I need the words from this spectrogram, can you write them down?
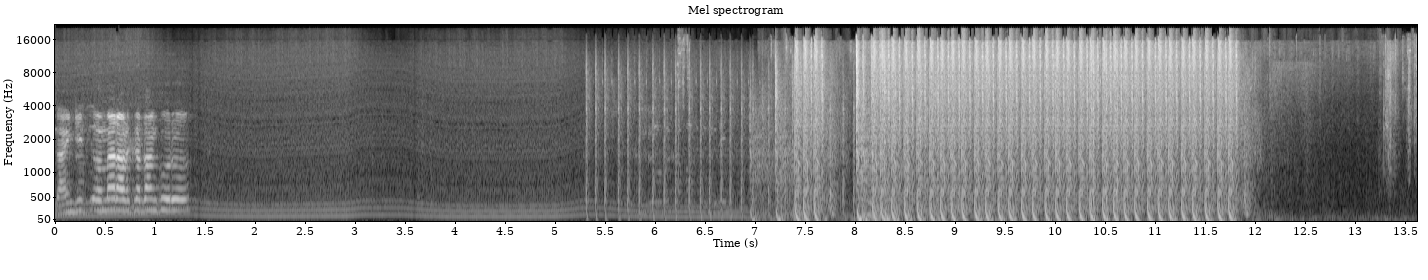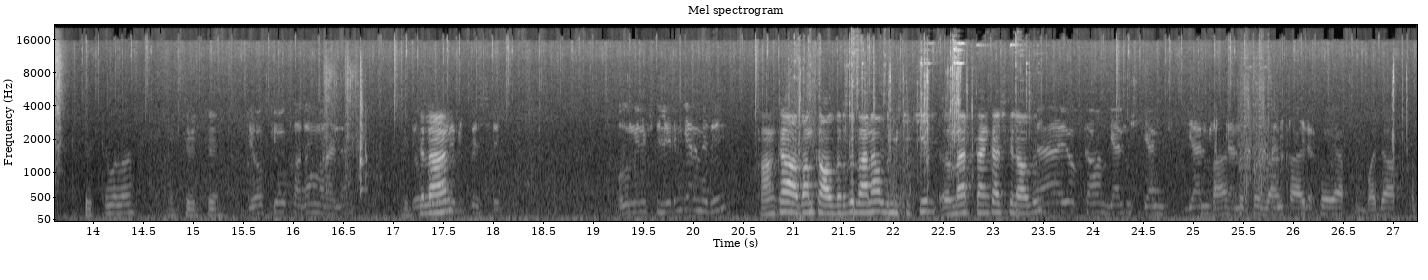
Sen git Ömer arkadan koru. Bitti mi lan? Bitti bitti. Yok yok adam var hala. Bitti Yok, lan. ne bitmesi. Oğlum benim killerim gelmedi. Kanka adam kaldırdı ben aldım 2 kill. Ömer sen kaç kill aldın? Ha yok tamam gelmiş gelmiş gelmiş Ben gelmiş. sıfır ben iki sadece kilo- şey yaptım. Body attım.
